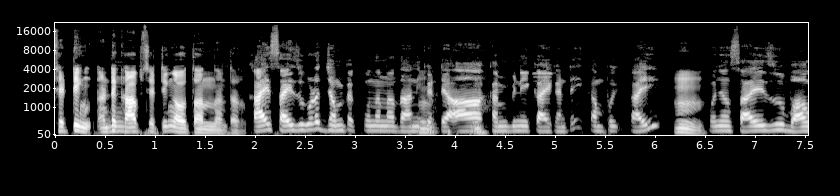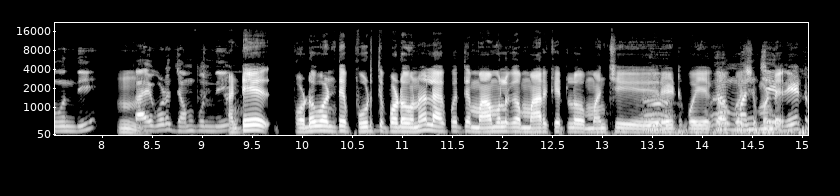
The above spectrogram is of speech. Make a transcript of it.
సెట్టింగ్ అంటే. కాప్ సెట్టింగ్ అవుతుంది అంటారు కాయ సైజు కూడా జంప్ ఎక్కువ ఉందన్న దానికంటే ఆ కంపెనీ కాయ కంటే ఈ కంపెనీ కాయ కొంచెం సైజు బాగుంది. కాయ కూడా జంప్ ఉంది. అంటే పొడవు అంటే పూర్తి పొడవునా? లేకపోతే మామూలుగా మార్కెట్లో మంచి రేటు పోయే అవకాశం ఉండే? రేట్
